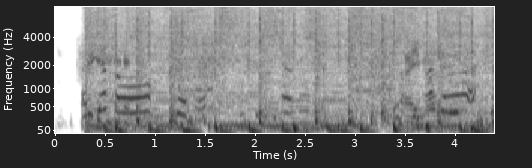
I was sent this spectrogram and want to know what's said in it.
Tarik jatuh. Tarik jatuh.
